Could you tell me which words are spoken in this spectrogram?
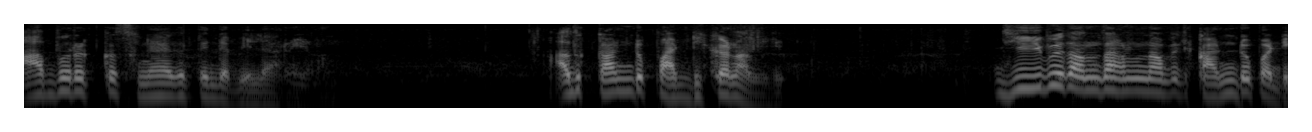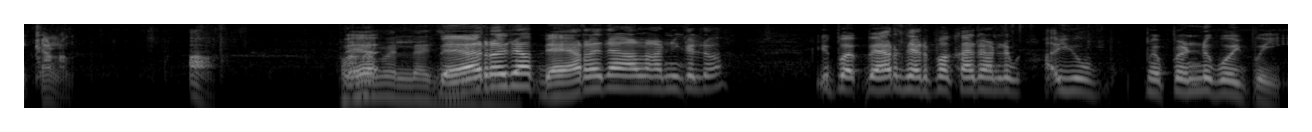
അവർക്ക് സ്നേഹത്തിന്റെ വില അറിയണം. അത് കണ്ടു പഠിക്കണം അവർ ജീവിതം എന്താണെന്ന് അവർ കണ്ടു പഠിക്കണം. ആ. വേറൊരു വേറൊരാളാണെങ്കിലോ? ഇപ്പം വേറെ ചെറുപ്പക്കാരാണെങ്കിൽ അയ്യോ പെണ്ണ് പോയി പോയി.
